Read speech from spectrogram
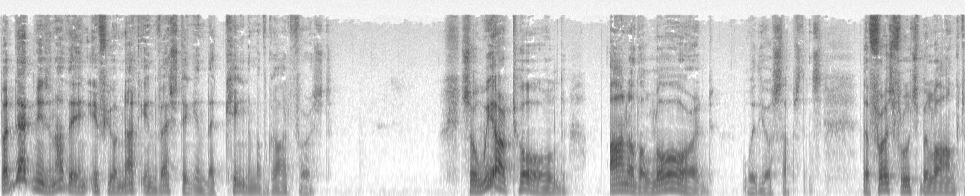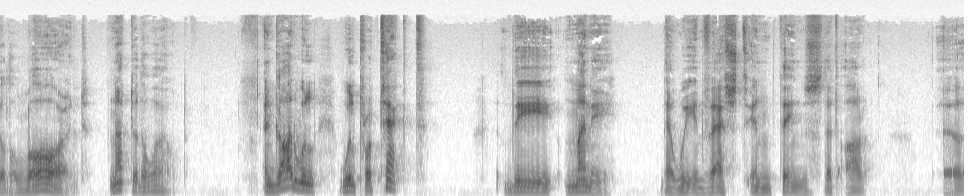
But that means nothing if you're not investing in the kingdom of God first. So we are told, honor the Lord with your substance. The first fruits belong to the Lord, not to the world. And God will, will protect the money that we invest in things that are uh,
